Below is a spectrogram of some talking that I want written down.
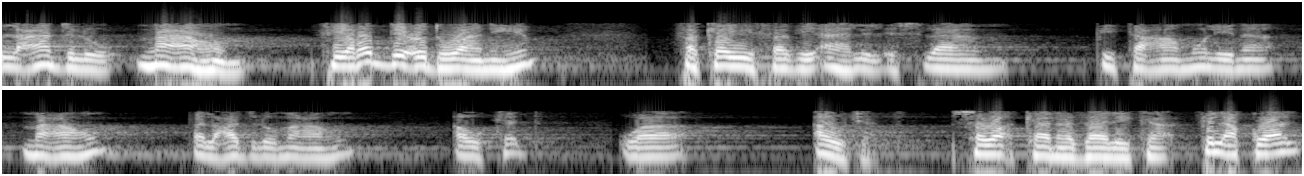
العدل معهم في رد عدوانهم فكيف بأهل الإسلام في تعاملنا معهم فالعدل معهم أوكد وأوجد سواء كان ذلك في الأقوال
